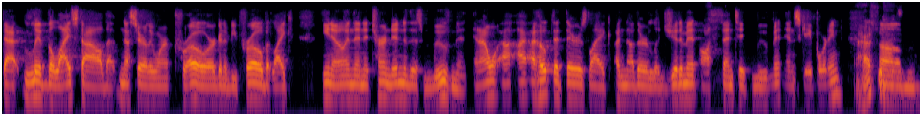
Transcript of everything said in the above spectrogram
that lived the lifestyle that necessarily weren't pro or going to be pro but like you know, and then it turned into this movement. And I, I, I hope that there's like another legitimate, authentic movement in skateboarding. It has to. Um,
